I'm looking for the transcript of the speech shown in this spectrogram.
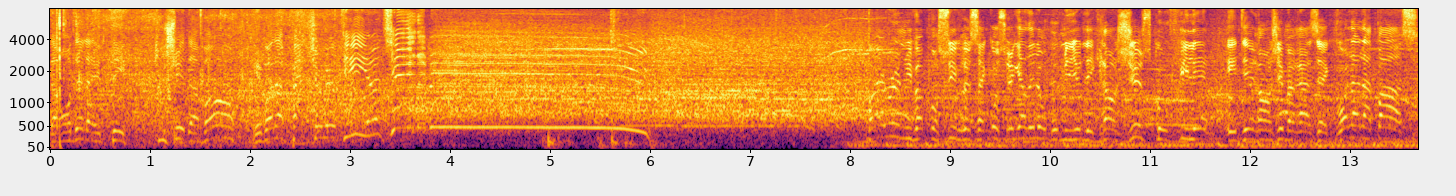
La rondelle a été touchée d'abord. Et voilà Pacioretty, un tir but! Byron, il va poursuivre sa course. Regardez là au beau milieu de l'écran, jusqu'au filet et déranger Marazek. Voilà la passe.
